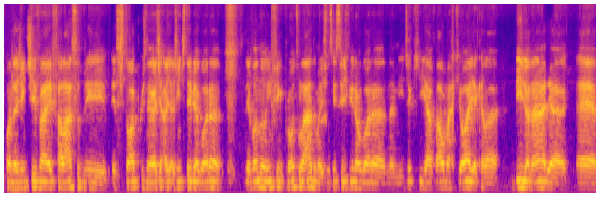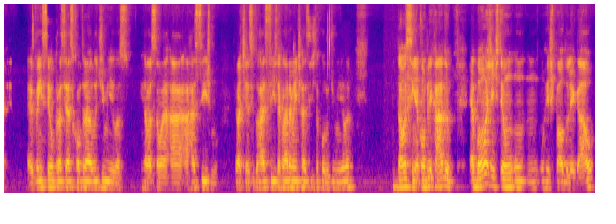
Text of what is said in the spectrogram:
quando a gente vai falar sobre esses tópicos, né? A, a gente teve agora levando, enfim, para outro lado, mas não sei se vocês viram agora na mídia que a Val Marchiori, aquela bilionária, é, é, venceu o processo contra a Ludmilla em relação a, a, a racismo. Ela tinha sido racista, claramente racista com a Ludmilla. Então, assim, é complicado. É bom a gente ter um, um, um respaldo legal,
